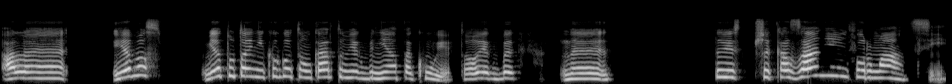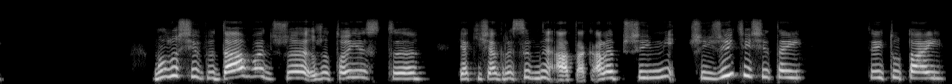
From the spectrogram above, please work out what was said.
ale ja was, ja tutaj nikogo tą kartą jakby nie atakuję. To jakby e, to jest przekazanie informacji. Może się wydawać, że, że to jest e, jakiś agresywny atak, ale przyjrzyjcie się tej, tej tutaj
